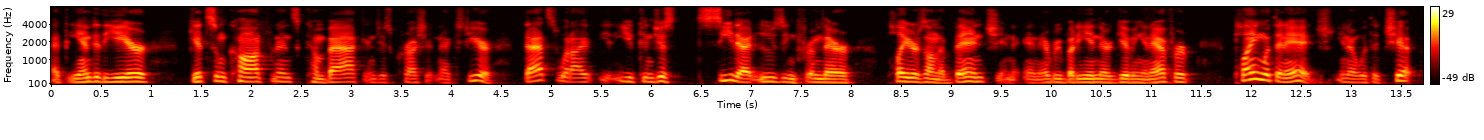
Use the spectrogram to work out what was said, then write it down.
at the end of the year, get some confidence, come back and just crush it next year. That's what I you can just see that oozing from their players on the bench and, and everybody in there giving an effort playing with an edge, you know, with a chip.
